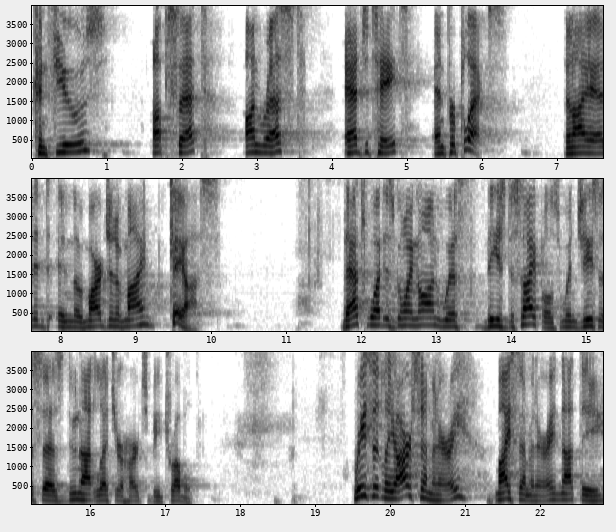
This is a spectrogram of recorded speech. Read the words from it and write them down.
confuse, upset, unrest, agitate, and perplex. And I added in the margin of mine, chaos. That's what is going on with these disciples when Jesus says, Do not let your hearts be troubled. Recently, our seminary, my seminary, not the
